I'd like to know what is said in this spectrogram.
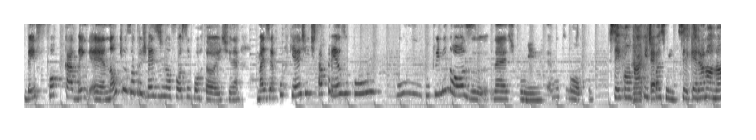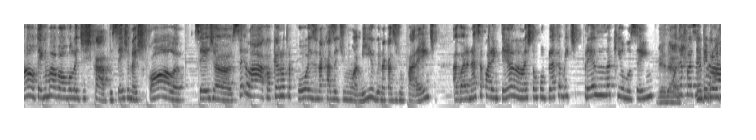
bem focado, bem, é, não que as outras vezes não fosse importante, né, mas é porque a gente tá preso com, com, com criminoso, né, tipo, é muito louco. Sem contar É, que, tipo assim, você querendo ou não, tem uma válvula de escape, seja na escola, seja, sei lá, qualquer outra coisa, na casa de um amigo e na casa de um parente. Agora, nessa quarentena, elas estão completamente presas naquilo, sem Verdade. poder fazer Não tem pra nada,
